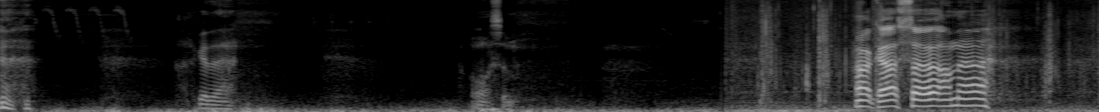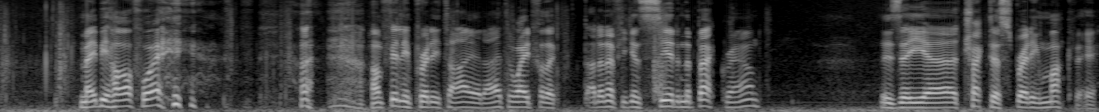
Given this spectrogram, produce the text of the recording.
Look at that. Awesome. Alright guys, so I'm uh, maybe halfway. I'm feeling pretty tired. I had to wait for the, I don't know if you can see it in the background. There's a uh, tractor spreading muck there.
